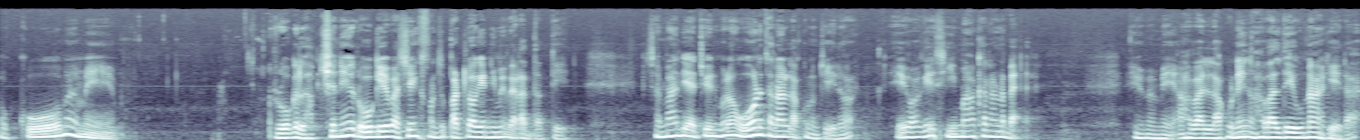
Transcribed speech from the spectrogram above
ඔක්කොම මේ රෝග ලක්ෂණේ රෝගයේ වශයෙන් හඳු පටලවා ගැනීම වැරද්දක් තියෙනවා. සමාධිය ඇති වෙන බල ඕන තරම් ලකුණු තියෙනවා. ඒ වගේ සීමා කරන්න බෑ. එහෙම මේ අහවල් ලකුණෙන් අහවල් දේ වුණා කියලා.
